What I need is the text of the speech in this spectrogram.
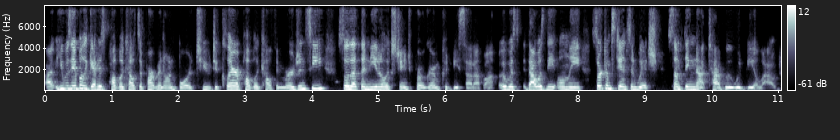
uh, he was able to get his public health department on board to declare a public health emergency so that the needle exchange program could be set up. It was that was the only circumstance in which something that taboo would be allowed.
